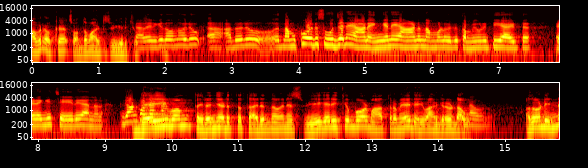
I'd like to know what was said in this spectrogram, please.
അവരൊക്കെ സ്വന്തമായിട്ട് സ്വീകരിച്ചു. അതെനിക്ക് തോന്നുന്നു ഒരു അതൊരു നമുക്കും ഒരു സൂചനയാണ് എങ്ങനെയാണ് നമ്മൾ ഒരു കമ്മ്യൂണിറ്റി ആയിട്ട് ഇഴകി ചേരുക എന്നുള്ളത്. ദൈവം തിരഞ്ഞെടുത്ത് തരുന്നവനെ സ്വീകരിക്കുമ്പോൾ മാത്രമേ ദൈവാനുഗ്രഹം ഉണ്ടാവൂ. ഉണ്ടാവുള്ളൂ. അതുകൊണ്ട് ഇന്ന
